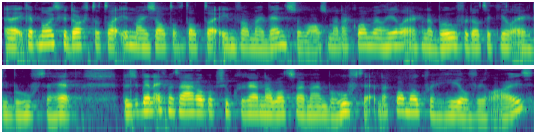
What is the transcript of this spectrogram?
Uh, ik heb nooit gedacht dat dat in mij zat of dat dat een van mijn wensen was. Maar daar kwam wel heel erg naar boven dat ik heel erg die behoefte heb. Dus ik ben echt met haar ook op zoek gegaan naar wat zijn mijn behoeften. En daar kwam ook weer heel veel uit.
